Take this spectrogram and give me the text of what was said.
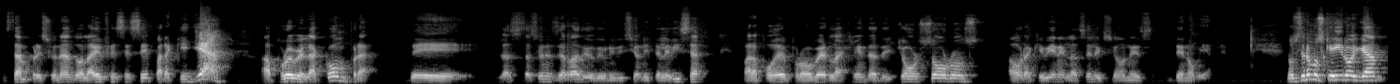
están presionando a la FCC para que ya apruebe la compra de las estaciones de radio de Univisión y Televisa para poder promover la agenda de George Soros ahora que vienen las elecciones de noviembre. Nos tenemos que ir, oiga,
